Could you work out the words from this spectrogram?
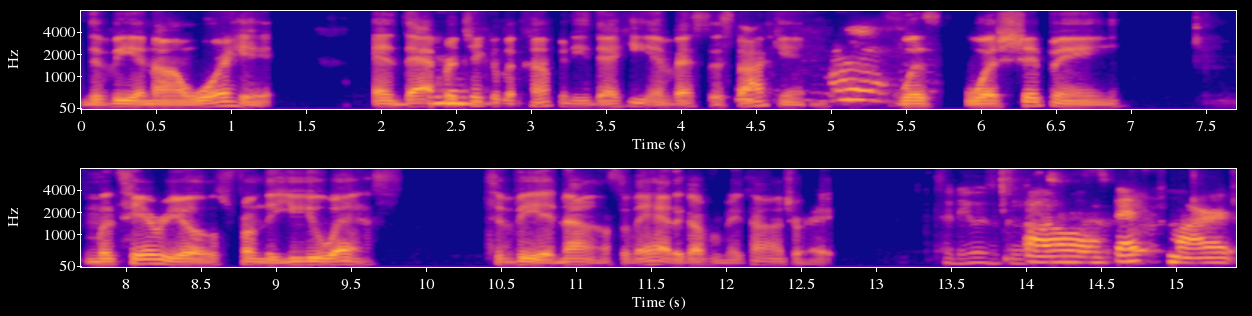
the Vietnam War hit, and that Mhm. particular company that he invested stock in was was shipping materials from the U.S. to Vietnam, so they had a government contract. So they was good. Oh, that's smart.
